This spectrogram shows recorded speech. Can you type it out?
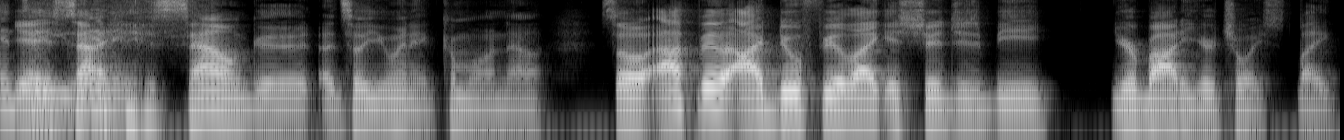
until yeah, you it, sound, in it. it sound good until you in it. Come on now. So I feel I do feel like it should just be your body, your choice. Like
